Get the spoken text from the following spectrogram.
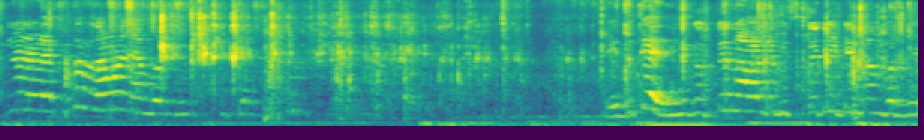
ഇല്ലടാ. എത്ര തവണ ഞാൻ പറഞ്ഞു നിൽക്കാൻ. എതുക്കെ എനിക്ക് ഒത്തിരി നാളെ ബിസ്ക്കറ്റ് കിട്ടിയെന്നും പറഞ്ഞു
